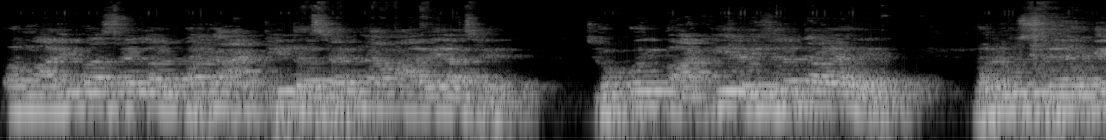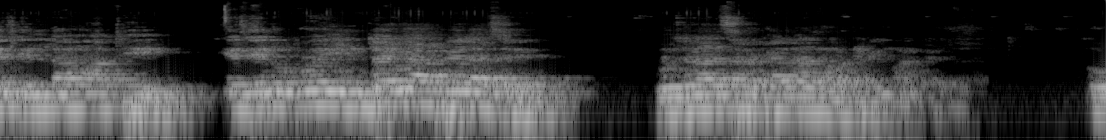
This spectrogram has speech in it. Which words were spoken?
પણ મારી પાસે લગભગ આઠથી દસ જ નામ આવ્યા છે. જો કોઈ બાકી રહી જતા ભરૂચ શહેર કે જિલ્લામાંથી કે જે લોકોએ ઇન્ટરવ્યુ આપેલા છે ગુજરાત સરકારના નોટરી માટે. તો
